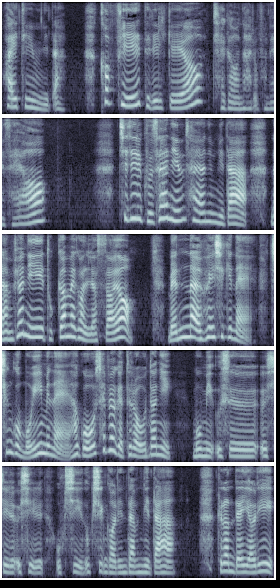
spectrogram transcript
화이팅입니다. 커피 드릴게요. 즐거운 하루 보내세요. 7194님 사연입니다. 남편이 독감에 걸렸어요. 맨날 회식이네, 친구 모임이네 하고 새벽에 들어오더니 몸이 으슬 으실 으실 욱신 욱신거린답니다. 그런데 열이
